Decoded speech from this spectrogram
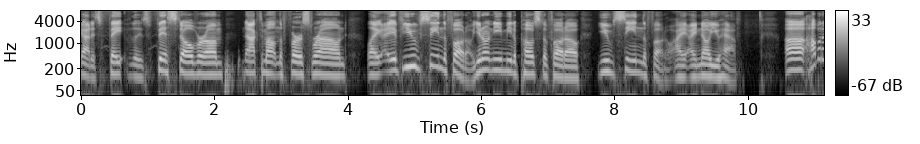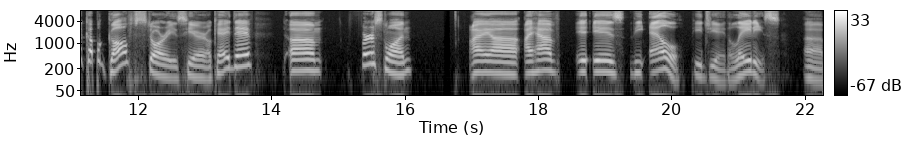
got his fa- his fist over him, knocked him out in the first round. Like if you've seen the photo, you don't need me to post the photo. You've seen the photo. I I know you have. Uh, how about a couple golf stories here? Okay, Dave. Um, first one, I uh I have it is the LPGA, the ladies uh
